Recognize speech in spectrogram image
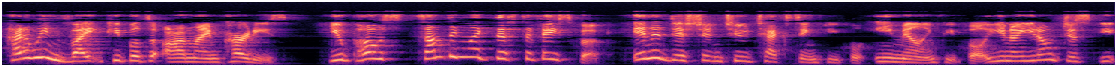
How do we invite people to online parties? You post something like this to Facebook in addition to texting people, emailing people. You know, you don't just, you,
